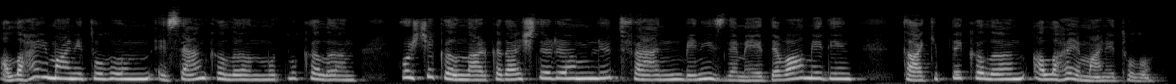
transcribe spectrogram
Allah'a emanet olun, esen kalın, mutlu kalın. Hoşça kalın arkadaşlarım. Lütfen beni izlemeye devam edin. Takipte kalın. Allah'a emanet olun.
